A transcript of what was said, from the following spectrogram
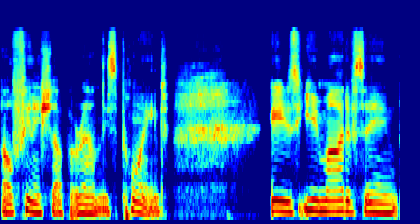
I'll finish up around this point is you might have seen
